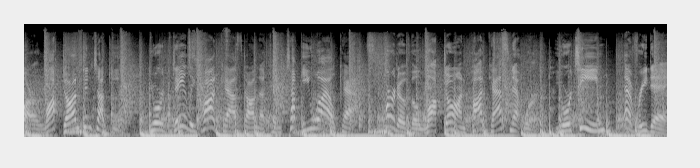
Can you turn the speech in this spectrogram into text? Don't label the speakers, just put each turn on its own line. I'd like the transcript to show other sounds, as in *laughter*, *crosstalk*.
are Locked On Kentucky, your daily podcast on the Kentucky Wildcats, part of the Locked On Podcast Network. Your team every day.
